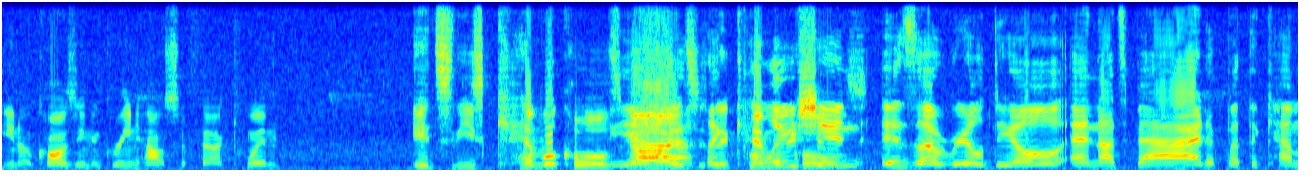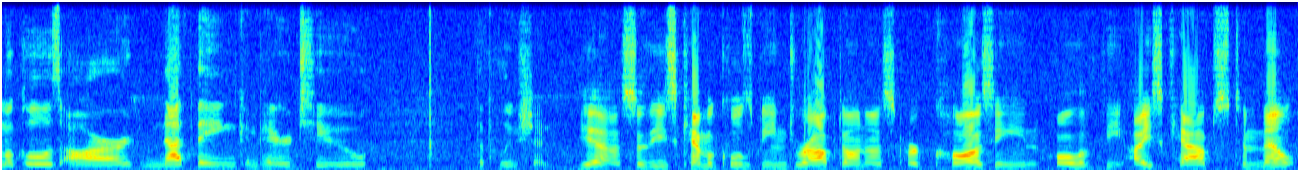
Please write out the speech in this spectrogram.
you know causing a greenhouse effect when it's these chemicals, guys. like the chemicals. pollution is a real deal, and that's bad. But the chemicals are nothing compared to the pollution. Yeah, so these chemicals being dropped on us are causing all of the ice caps to melt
